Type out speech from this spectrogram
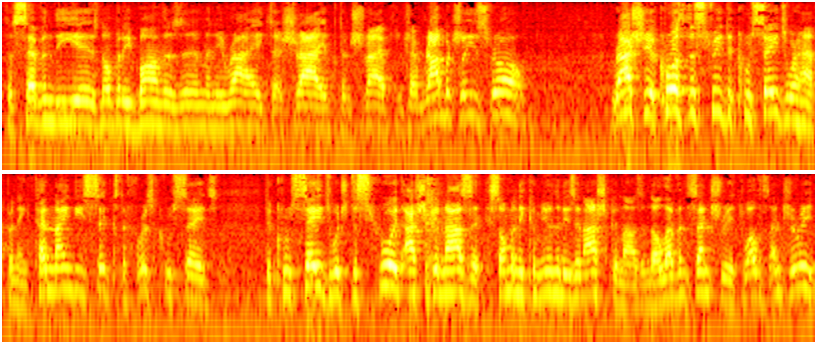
for 70 years. Nobody bothers him, and he writes, and schreibt, and schreibt, and schreibt. Rabbi Yisrael. Rashi, across the street, the Crusades were happening. 1096, the first Crusades. The Crusades which destroyed Ashkenazic, so many communities in Ashkenaz in the 11th century, 12th century,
